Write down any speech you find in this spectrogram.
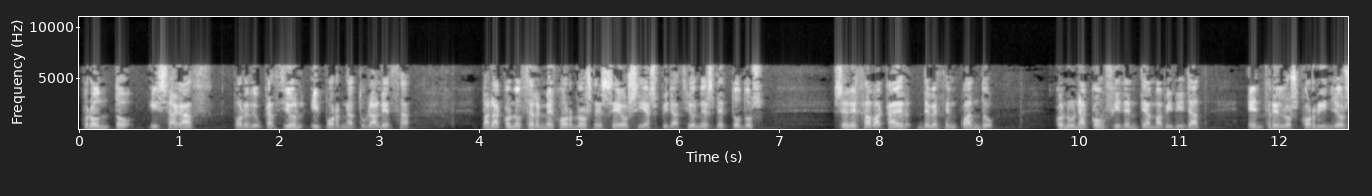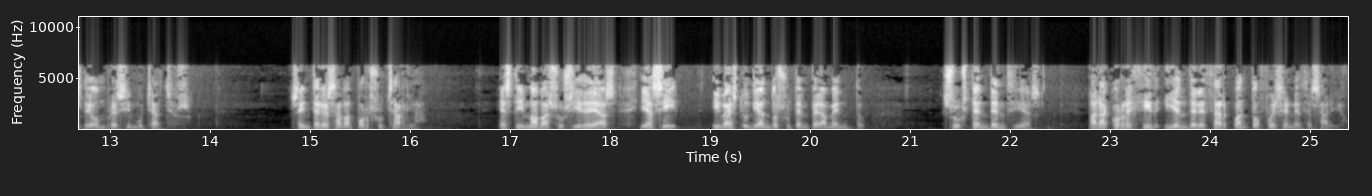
Pronto y sagaz, por educación y por naturaleza, para conocer mejor los deseos y aspiraciones de todos, se dejaba caer de vez en cuando, con una confidente amabilidad, entre los corrillos de hombres y muchachos. Se interesaba por su charla, estimaba sus ideas y así iba estudiando su temperamento, sus tendencias, para corregir y enderezar cuanto fuese necesario.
